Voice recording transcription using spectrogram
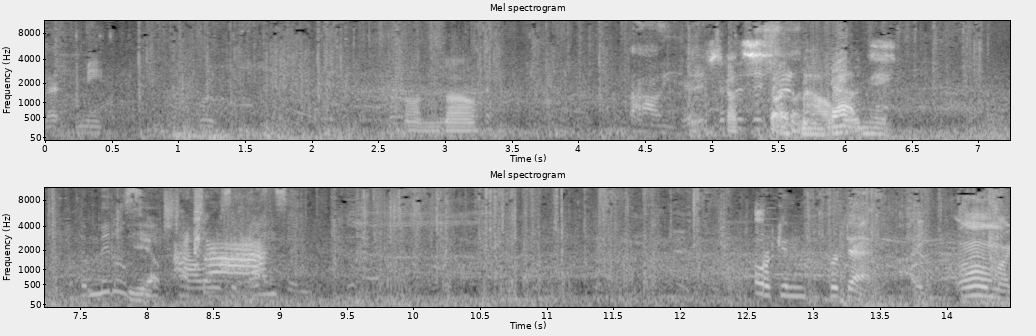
Let me. Oh no. Oh, you Just got stuck in You got me. halberds. The middle siege Yep. tower is advancing. Working for death. I, oh my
